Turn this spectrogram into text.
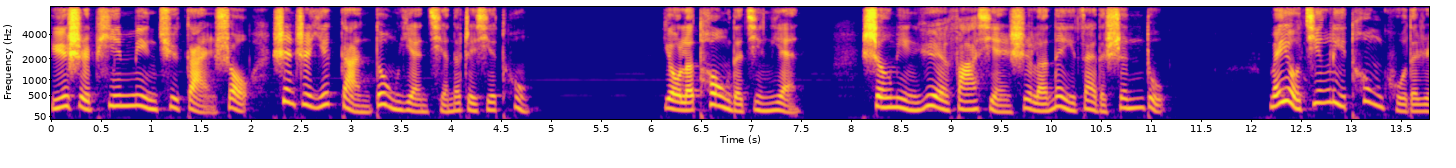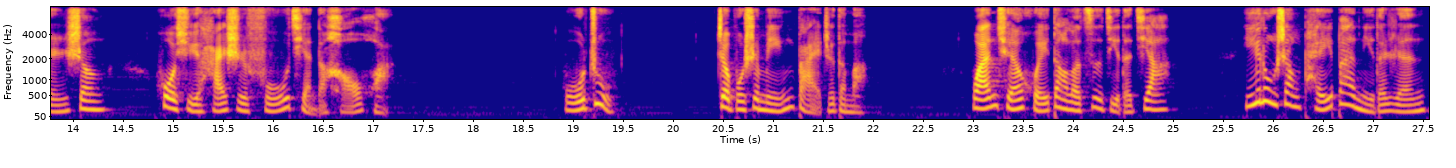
于是拼命去感受，甚至也感动眼前的这些痛。有了痛的经验，生命越发显示了内在的深度。没有经历痛苦的人生，或许还是肤浅的豪华。无助，这不是明摆着的吗？完全回到了自己的家，一路上陪伴你的人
